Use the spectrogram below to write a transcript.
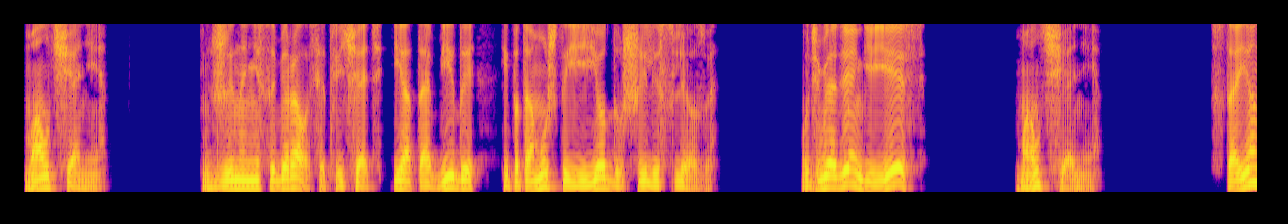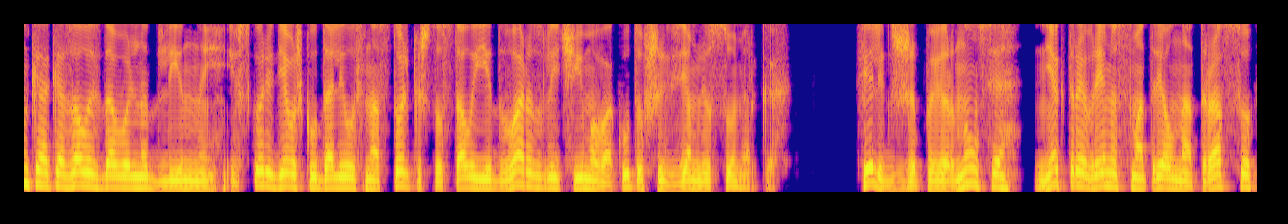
Молчание. Джина не собиралась отвечать и от обиды, и потому что ее душили слезы. «У тебя деньги есть?» Молчание. Стоянка оказалась довольно длинной, и вскоре девушка удалилась настолько, что стала едва различима в окутавших землю сумерках. Феликс же повернулся, некоторое время смотрел на трассу,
